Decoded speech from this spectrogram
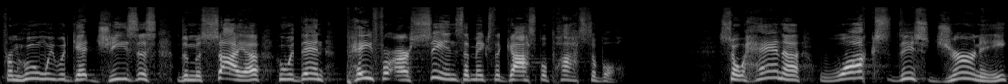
from whom we would get Jesus the Messiah, who would then pay for our sins that makes the gospel possible. So Hannah walks this journey,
